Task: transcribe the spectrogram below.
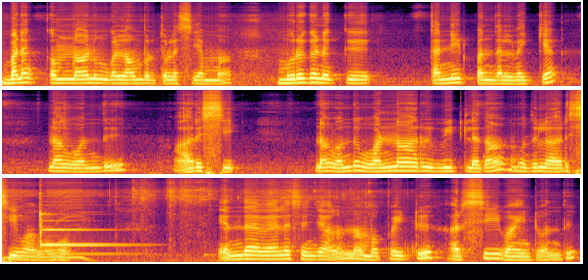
வணக்கம் நான் உங்கள் ஆம்பூர் துளசி அம்மா. முருகனுக்கு தண்ணீர் பந்தல் வைக்க நாங்கள் வந்து அரிசி. நாங்கள் வந்து வண்ணாறு வீட்டில் தான் முதல்ல அரிசி வாங்குவோம். எந்த வேலை செஞ்சாலும் நம்ம போயிட்டு அரிசி வாங்கிட்டு வந்து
